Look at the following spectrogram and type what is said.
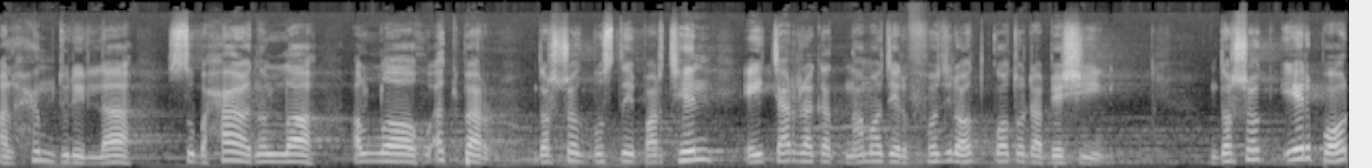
আলহামদুলিল্লাহ, সুবহানাল্লাহ, আল্লাহ আকবার। দর্শক বুঝতে পারছেন এই চার রাকাত নামাজের ফজলত কতটা বেশি। দর্শক, এরপর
